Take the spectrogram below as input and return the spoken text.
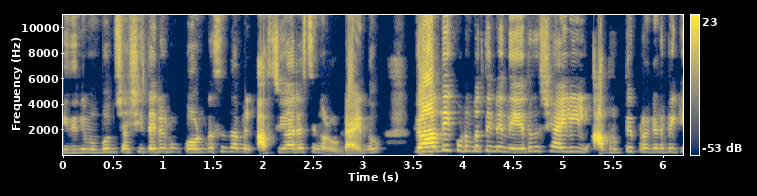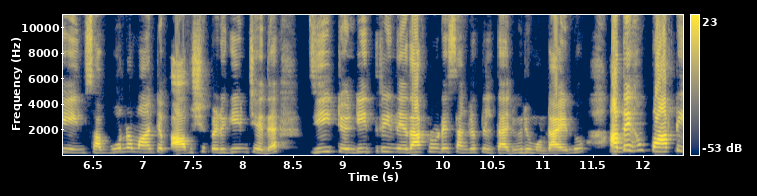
ഇതിനു മുമ്പും ശശി തരൂരും കോൺഗ്രസും തമ്മിൽ അസ്വാരസ്യങ്ങൾ ഉണ്ടായിരുന്നു. ഗാന്ധി കുടുംബത്തിന്റെ നേതൃശൈലിയിൽ അതൃപ്തി പ്രകടിപ്പിക്കുകയും സമ്പൂർണ മാറ്റം ആവശ്യപ്പെടുകയും ചെയ്ത് ജി നേതാക്കളുടെ സംഘത്തിൽ തരൂരും ഉണ്ടായിരുന്നു അദ്ദേഹം പാർട്ടി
